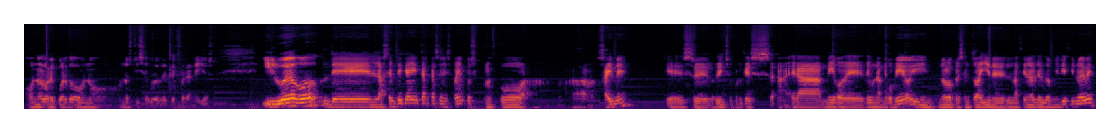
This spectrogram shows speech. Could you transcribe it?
o no lo recuerdo o no, no estoy seguro de que fueran ellos. Y luego, de la gente que hay en Carcas en España, pues conozco a, a Jaime, que es, eh, lo dicho, porque es, era amigo de, un amigo mío y no lo presentó allí en el Nacional del 2019.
